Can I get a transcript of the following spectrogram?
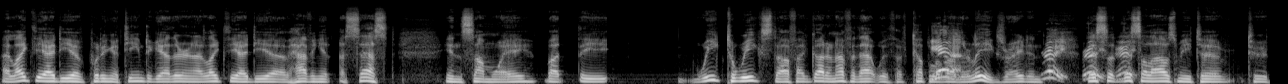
I like the idea of putting a team together and I like the idea of having it assessed in some way. But the week to week stuff, I've got enough of that with a couple yeah. of other leagues, right? And right, right, this right. this allows me to to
